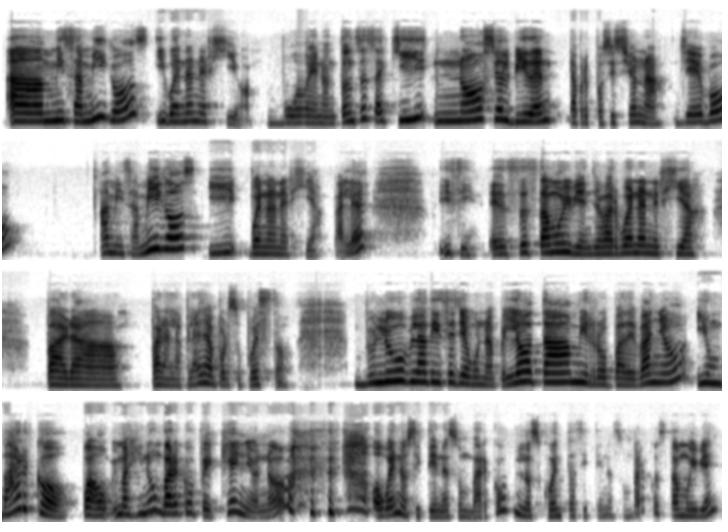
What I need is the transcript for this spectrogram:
a mis amigos y buena energía. Bueno, entonces aquí no se olviden la preposición a. Llevo a mis amigos y buena energía, ¿vale? Y sí, está muy bien, llevar buena energía para, para la playa, por supuesto. Blubla dice, llevo una pelota, mi ropa de baño y un barco. Wow, imagino un barco pequeño, ¿no? o bueno, si tienes un barco, nos cuentas si tienes un barco, está muy bien.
